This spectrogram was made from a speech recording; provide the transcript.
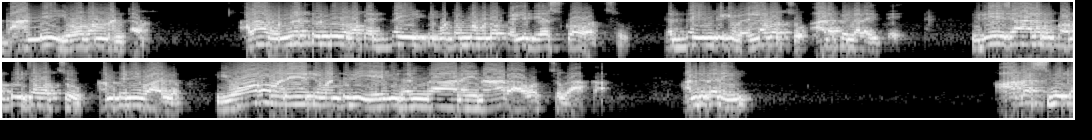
దాన్ని యోగం అంటాం. అలా ఉన్నట్టుండి ఒక పెద్ద ఇంటి కుటుంబంలో పెళ్ళి చేసుకోవచ్చు. పెద్ద ఇంటికి వెళ్ళవచ్చు ఆడపిల్లలైతే. విదేశాలకు పంపించవచ్చు కంపెనీ వాళ్ళు. యోగం అనేటువంటిది ఏ విధంగానైనా రావచ్చుగాక అందుకని ఆకస్మిక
